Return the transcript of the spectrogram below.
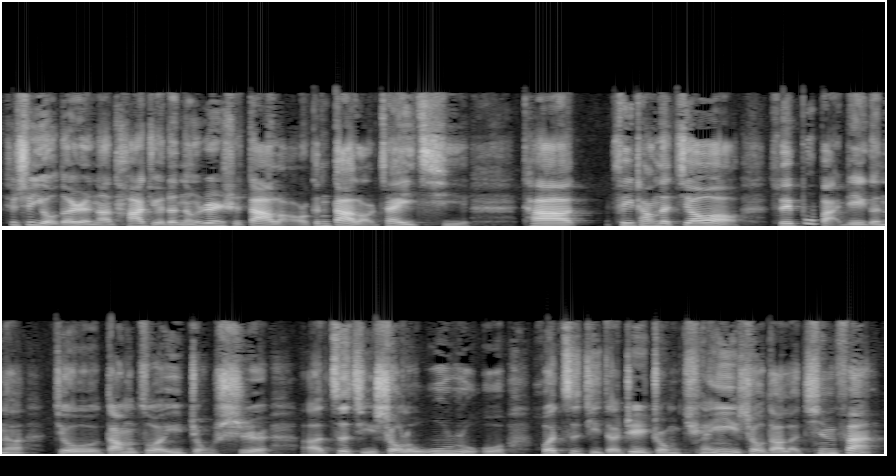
就是有的人呢，他觉得能认识大佬，跟大佬在一起，他非常的骄傲，所以不把这个呢，就当做一种是呃自己受了侮辱，或自己的这种权益受到了侵犯。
